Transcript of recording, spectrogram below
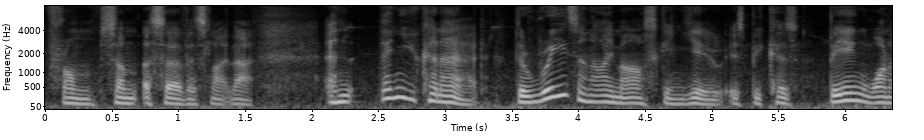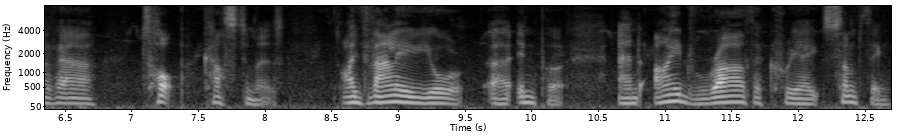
from some a service like that? And then you can add, the reason I'm asking you is because being one of our top customers, I value your uh, input and I'd rather create something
